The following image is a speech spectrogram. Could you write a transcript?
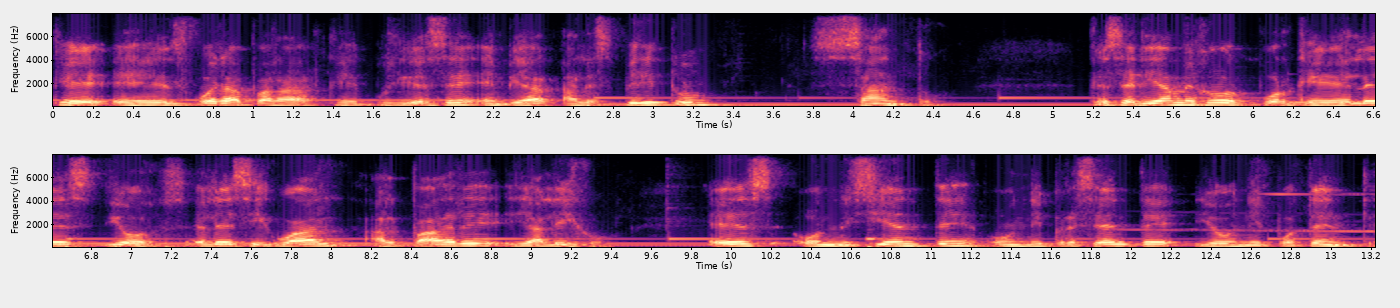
que eh, Él fuera para que pudiese enviar al Espíritu Santo que sería mejor porque Él es Dios, Él es igual al Padre y al Hijo, es omnisciente, omnipresente y omnipotente.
